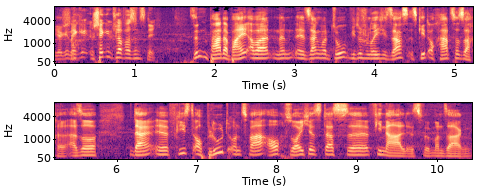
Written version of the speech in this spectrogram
Ja, genau. Schenkelklopfer sind es nicht sind ein paar dabei, aber äh, sagen wir so, wie du schon richtig sagst, es geht auch hart zur Sache. Also da äh, fließt auch Blut und zwar auch solches, das äh, final ist, würde man sagen.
